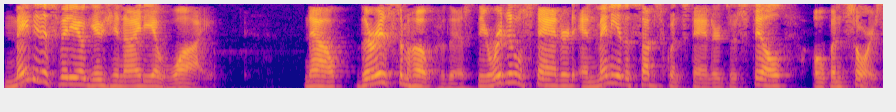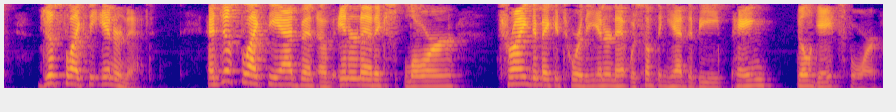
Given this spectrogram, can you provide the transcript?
maybe this video gives you an idea of why. Now, there is some hope for this. The original standard and many of the subsequent standards are still open source, just like the internet. And just like the advent of Internet Explorer, trying to make it to where the internet was something you had to be paying Bill Gates for,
